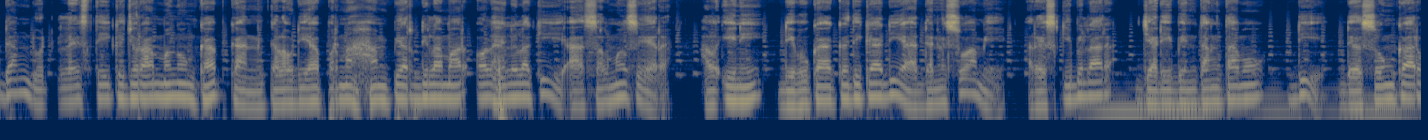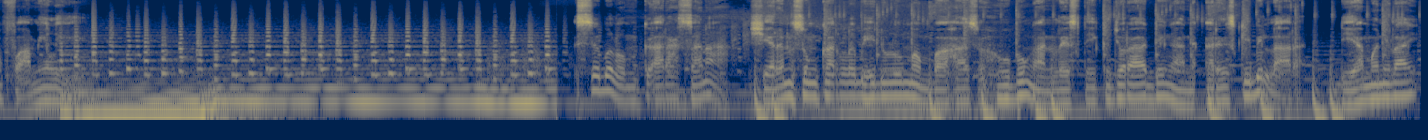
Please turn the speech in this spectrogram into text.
dangdut Lesti Kejora mengungkapkan kalau dia pernah hampir dilamar oleh lelaki asal Mesir. Hal ini dibuka ketika dia dan suami Rizky Bilar jadi bintang tamu di The Sungkar Family. Sebelum ke arah sana, Sharon Sungkar lebih dulu membahas hubungan Lesti Kejora dengan Rizky Bilar dia menilai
